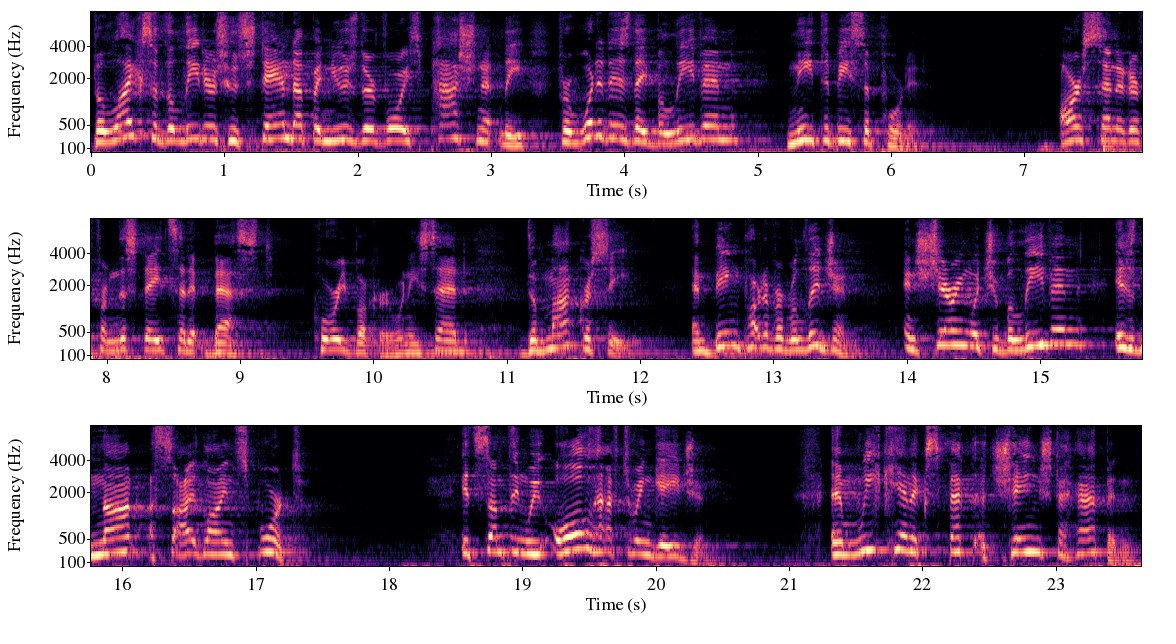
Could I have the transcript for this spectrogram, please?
The likes of the leaders who stand up and use their voice passionately for what it is they believe in need to be supported. Our senator from this state said it best Cory Booker when he said, Democracy and being part of a religion and sharing what you believe in is not a sideline sport. It's something we all have to engage in. And we can't expect a change to happen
